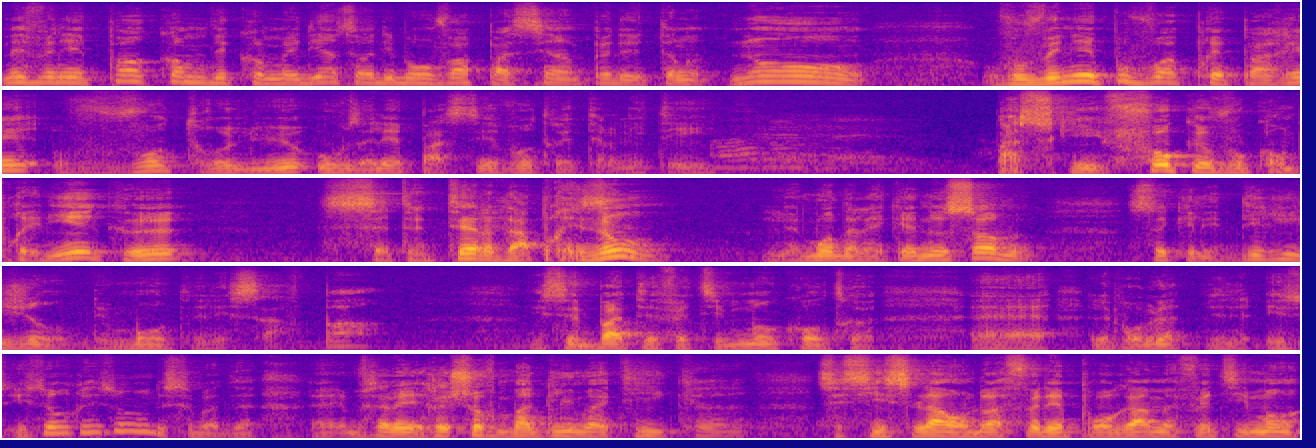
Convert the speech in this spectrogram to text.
Ne venez pas comme des comédiens, ça dit, bon, on va passer un peu de temps. Non, vous venez pouvoir préparer votre lieu où vous allez passer votre éternité. Parce qu'il faut que vous compreniez que cette terre d'à présent, le monde dans lequel nous sommes, c'est que les dirigeants du monde ne le savent pas. Ils se battent effectivement contre euh, les problèmes. Ils, ont raison de se battre. Euh, vous savez, réchauffement climatique, euh, ceci, cela, on doit faire des programmes, effectivement.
